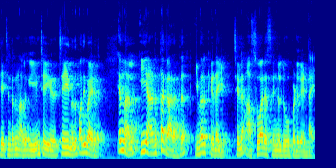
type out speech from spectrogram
ജയചന്ദ്രൻ നൽകുകയും ചെയ്യുക ചെയ്യുന്നത് പതിവായിരുന്നു. എന്നാൽ ഈ അടുത്ത കാലത്ത് ഇവർക്കിടയിൽ ചില അസ്വാരസ്യങ്ങൾ രൂപപ്പെടുകയുണ്ടായി.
